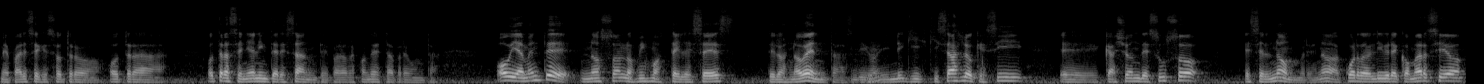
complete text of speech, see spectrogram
me parece que es otro, otra, otra señal interesante para responder esta pregunta. Obviamente no son los mismos TLCs de los 90, digo, y quizás lo que sí eh, cayó en desuso es el nombre, ¿no? Acuerdo de Libre Comercio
